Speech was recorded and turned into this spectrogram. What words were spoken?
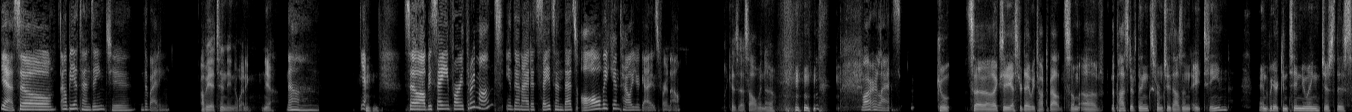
yeah, so I'll be attending to the wedding. I'll be attending the wedding. Yeah. Uh, Yeah. so I'll be staying for three months in the United States, and that's all we can tell you guys for now, because that's all we know. more or less. cool. So, Alexia, yesterday we talked about some of the positive things from 2018, and we are continuing just this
